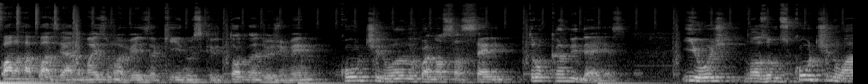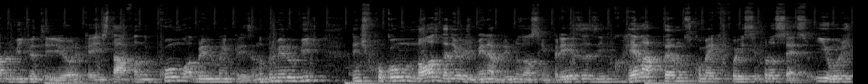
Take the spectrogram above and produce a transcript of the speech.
Fala rapaziada, mais uma vez aqui no escritório da Diogimeno, continuando com a nossa série Trocando Ideias. E hoje nós vamos continuar o vídeo anterior que a gente estava falando como abrir uma empresa. No primeiro vídeo a gente ficou como nós da Neogimena abrimos nossa empresa e relatamos como é que foi esse processo. E hoje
